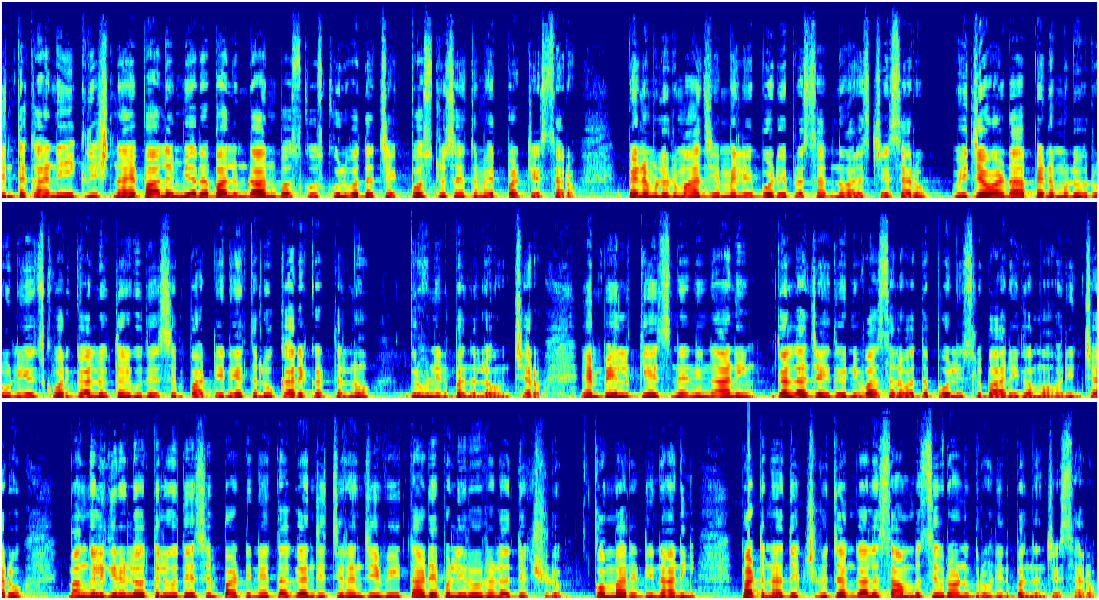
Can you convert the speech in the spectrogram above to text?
Chintakani Krishnayapalem Errabalem Don Bosco school వద్ద చెక్పోస్టులు సైతం ఏర్పాటు చేశారు. పెనమలూరు మాజీ ఎమ్మెల్యే బోడే ప్రసాద్ను అరెస్ట్ చేశారు. విజయవాడ పెనమలూరు నియోజకవర్గాల్లో తెలుగుదేశం పార్టీ నేతలు కార్యకర్తలను గృహ నిర్బంధంలో ఉంచారు. ఎంపీఎల్ కేసినేని నాని గల్లా జయదేవ్ నివాసాల వద్ద పోలీసులు భారీగా మోహరించారు. మంగళగిరిలో తెలుగుదేశం పార్టీ నేత గంజి చిరంజీవి తాడేపల్లి రూరల్ అధ్యక్షుడు కొమ్మారెడ్డి నాని పట్టణ అధ్యక్షుడు జంగాల సాంబశివరావును గృహ నిర్బంధం చేశారు.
